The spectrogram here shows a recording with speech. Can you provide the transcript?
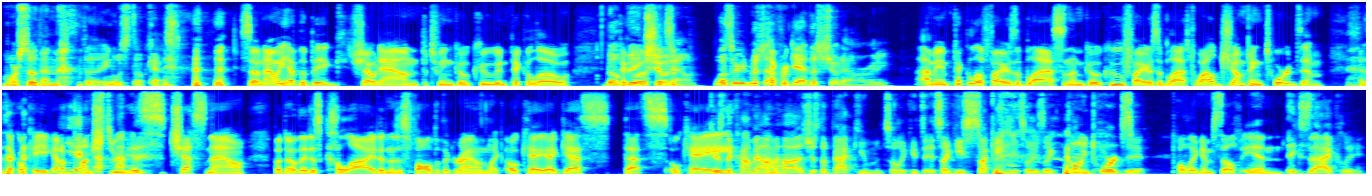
more so than the, the English dubcast so now we have the big showdown between Goku and Piccolo. the Piccolo big shoots a- showdown was there even I forget the showdown already I mean, Piccolo fires a blast, and then Goku fires a blast while jumping towards him. And it's like, okay, you got to Yeah. punch through his chest now. But no, they just collide and then just fall to the ground. Like, okay, I guess that's okay. because the Kamehameha is just a vacuum and so like it's, it's like he's sucking it so he's like going towards it pulling himself in. exactly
